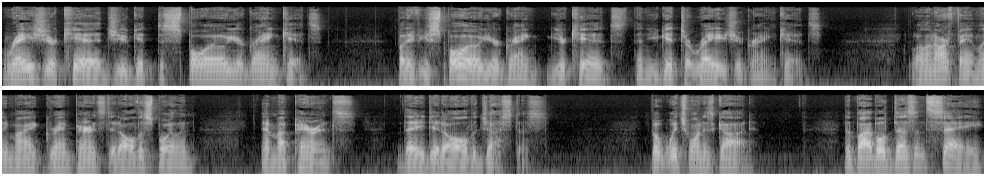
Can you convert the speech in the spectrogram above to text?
raise your kids, you get to spoil your grandkids. But if you spoil your grand your kids, then you get to raise your grandkids. Well, in our family, my grandparents did all the spoiling, and my parents, they did all the justice. But which one is God? The Bible doesn't say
